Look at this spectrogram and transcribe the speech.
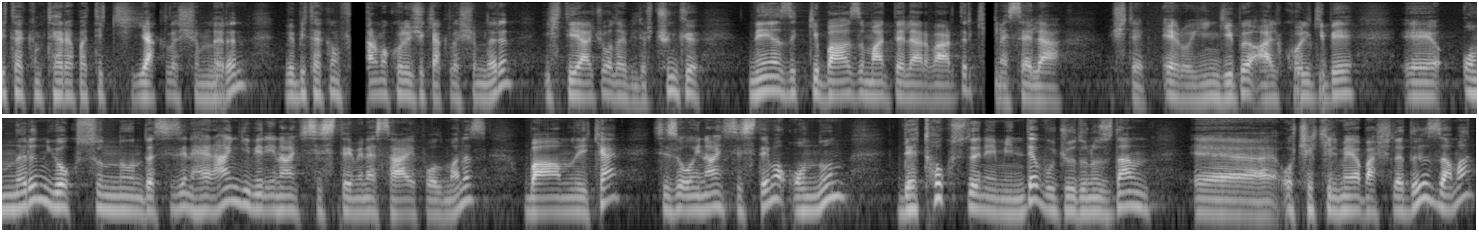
bir takım terapatik yaklaşımların ve bir takım farmakolojik yaklaşımların ihtiyacı olabilir. Çünkü ne yazık ki bazı maddeler vardır ki mesela işte eroin gibi, alkol gibi e, onların yoksunluğunda sizin herhangi bir inanç sistemine sahip olmanız bağımlıyken size o inanç sistemi onun detoks döneminde vücudunuzdan e, o çekilmeye başladığı zaman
